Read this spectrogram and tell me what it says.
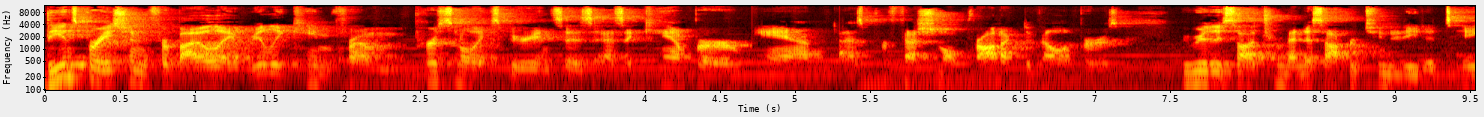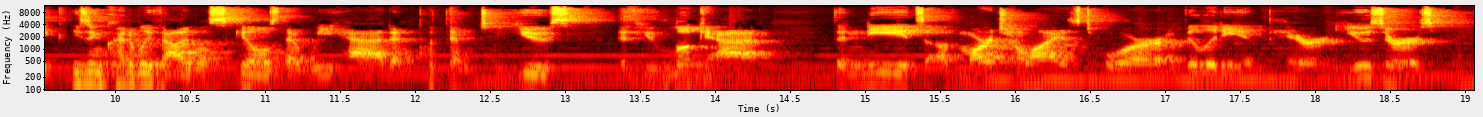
The inspiration for BioLite really came from personal experiences as a camper and as professional product developers. We really saw a tremendous opportunity to take these incredibly valuable skills that we had and put them to use. If you look at the needs of marginalized or ability impaired users,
